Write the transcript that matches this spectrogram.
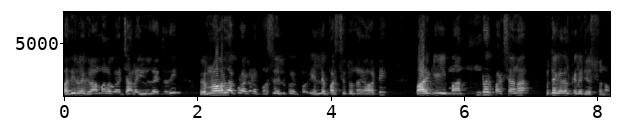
పది ఇరవై గ్రామాలకు చాలా యూజ్ అవుతుంది. వెమ్లవాడ దాకా కూడా అక్కడ బస్సు వెళ్ళిపోయి వెళ్ళే పరిస్థితి ఉంది కాబట్టి వారికి మా అందరి పక్షాన కృతజ్ఞతలు తెలియజేస్తున్నాం.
